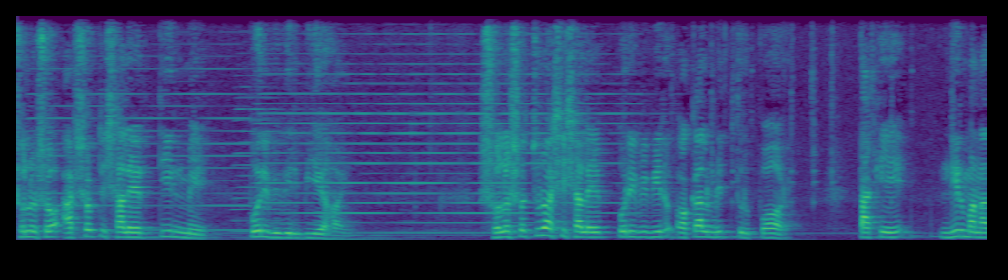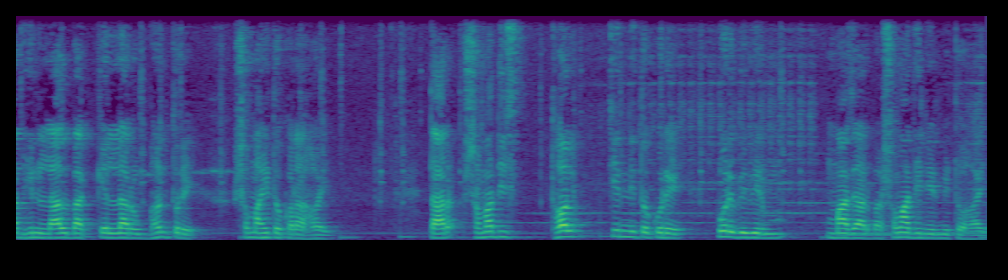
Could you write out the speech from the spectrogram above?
ষোলোশো আটষট্টি সালের তিন মে পরিবিবির বিয়ে হয়। ষোলোশো চুরাশি সালে পরিবিবির অকাল মৃত্যুর পর তাকে নির্মাণাধীন লালবাগ কেল্লার অভ্যন্তরে সমাহিত করা হয়। তার সমাধিস্থল চিহ্নিত করে পরিবিবির মাজার বা সমাধি নির্মিত হয়।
